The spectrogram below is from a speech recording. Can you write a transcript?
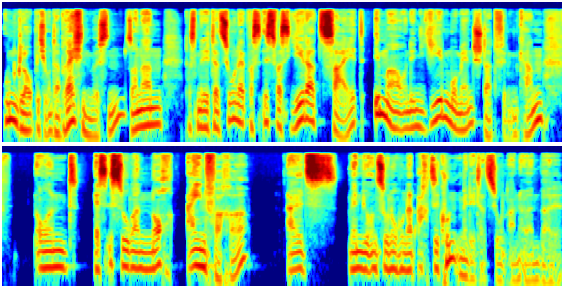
unglaublich unterbrechen müssen, sondern dass Meditation etwas ist, was jederzeit, immer und in jedem Moment stattfinden kann. Und es ist sogar noch einfacher, als wenn wir uns so eine 108 Sekunden Meditation anhören, weil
